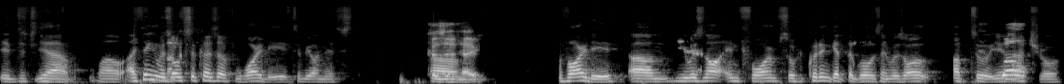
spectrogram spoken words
It just, yeah, well, I think it was also because of Wardy, to be honest. Because Um, of who? Vardy, um, he was not in form, so he couldn't get the goals, and it was all up to Ian Well, Nacho.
